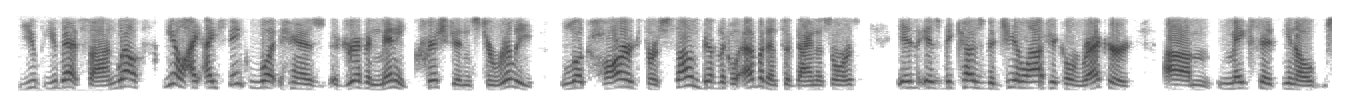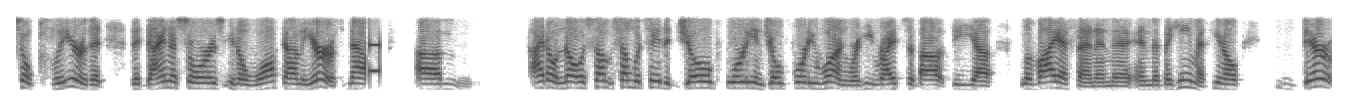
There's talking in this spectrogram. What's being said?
You you bet, son. Well, you know, I, I think what has driven many Christians to really look hard for some biblical evidence of dinosaurs is is because the geological record um, makes it you know so clear that the dinosaurs you know walked on the earth. Now, um, I don't know. Some some would say that Job 40 and Job 41, where he writes about the uh, Leviathan and the and the behemoth. You know, there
